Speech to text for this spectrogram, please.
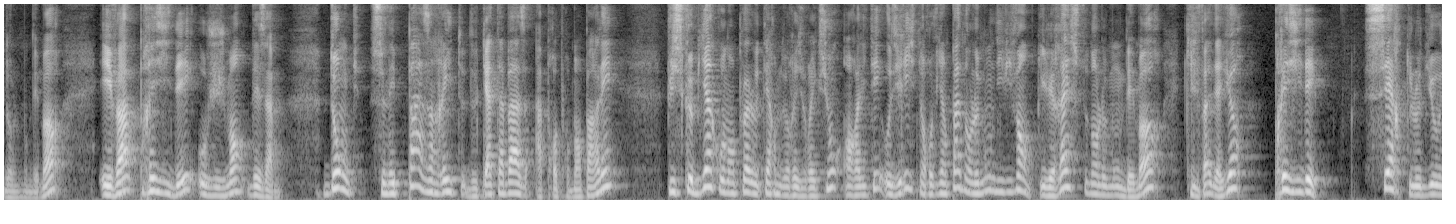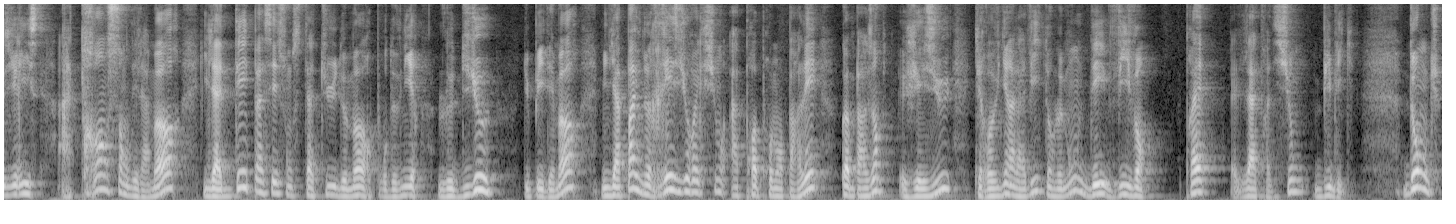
dans le monde des morts, et va présider au jugement des âmes. Donc, ce n'est pas un rite de catabase à proprement parler, puisque bien qu'on emploie le terme de résurrection, en réalité, Osiris ne revient pas dans le monde des vivants, il reste dans le monde des morts, qu'il va d'ailleurs présider. Certes, le dieu Osiris a transcendé la mort, il a dépassé son statut de mort pour devenir le dieu du pays des morts, mais il n'y a pas une résurrection à proprement parler, comme par exemple Jésus qui revient à la vie dans le monde des vivants, après la tradition biblique. Donc,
